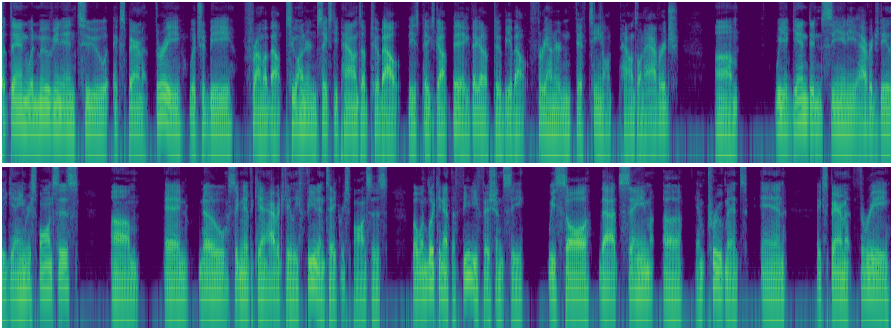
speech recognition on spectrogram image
But then when moving into experiment three, which would be from about 260 pounds up to about, these pigs got big, they got up to be about 315 pounds on average. Um, we again didn't see any average daily gain responses. Um, and no significant average daily feed intake responses. But when looking at the feed efficiency, we saw that same uh, improvement in experiment three,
